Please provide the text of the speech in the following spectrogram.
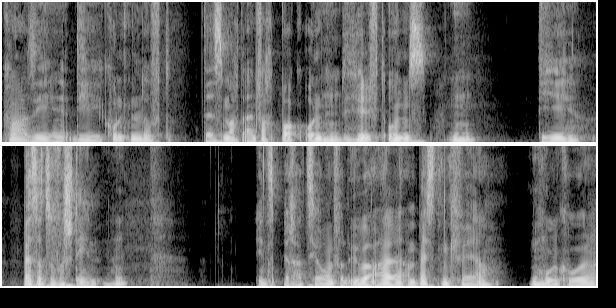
quasi die Kundenluft. Das macht einfach Bock und Mhm. hilft uns, die besser zu verstehen. Mhm. Inspiration von überall, am besten quer. Mhm. Cool, cool.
